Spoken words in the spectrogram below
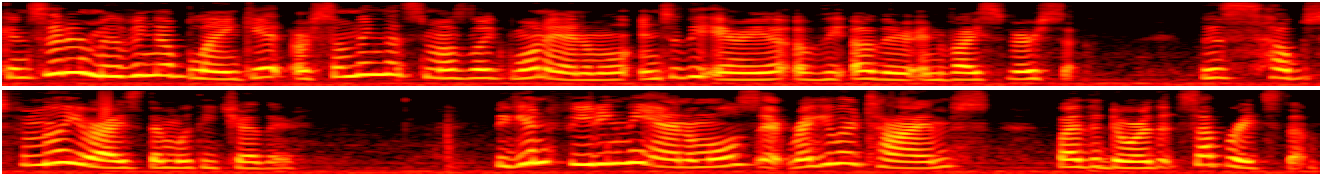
Consider moving a blanket or something that smells like one animal into the area of the other and vice versa. This helps familiarize them with each other. Begin feeding the animals at regular times by the door that separates them.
